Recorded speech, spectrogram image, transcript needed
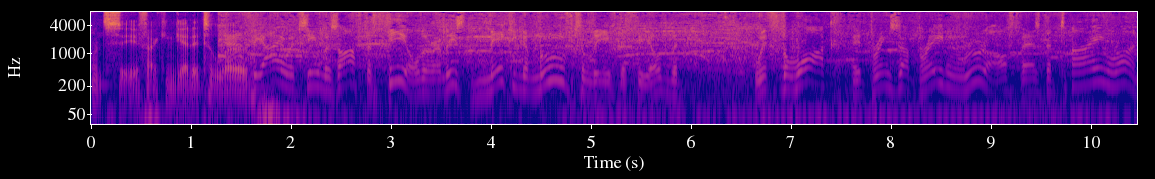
let's see if I can get it to load. The Iowa team was off the field, or at least making a move to leave the field, but with the walk, it brings up Braden Rudolph as the tying run.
